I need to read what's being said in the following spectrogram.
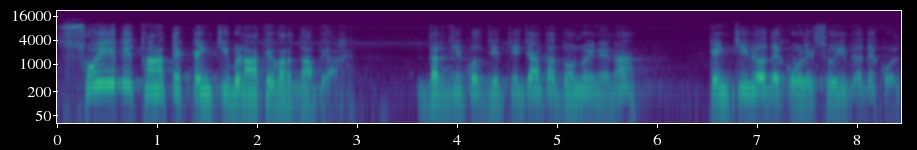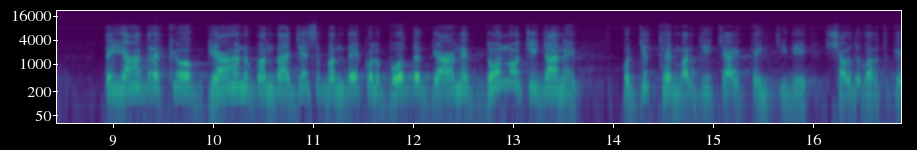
ਸੂਈ ਦੀ ਥਾਂ ਤੇ ਕੈਂਚੀ ਬਣਾ ਕੇ ਵਰਦਾ ਪਿਆ ਹੈ। ਦਰਜੀ ਕੋਲ ਜੀ ਚੀਜ਼ਾਂ ਤਾਂ ਦੋਨੋਂ ਹੀ ਨੇ ਨਾ। ਕੈਂਚੀ ਵੀ ਉਹਦੇ ਕੋਲ ਹੈ ਸੂਈ ਵੀ ਉਹਦੇ ਕੋਲ। ਤੇ ਯਾਦ ਰੱਖਿਓ, ਗਿਆਨ ਬੰਦਾ, ਜਿਸ ਬੰਦੇ ਕੋਲ ਬੁੱਧ, ਗਿਆਨ ਹੈ ਦੋਨੋਂ ਚੀਜ਼ਾਂ ਨੇ। ਉਹ ਜਿੱਥੇ ਮਰਜ਼ੀ ਚਾਹੇ ਕੈਂਚੀ ਦੀ ਸ਼ਬਦ ਵਰਤ ਕੇ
